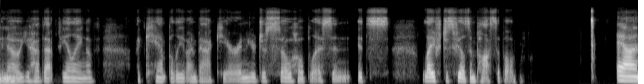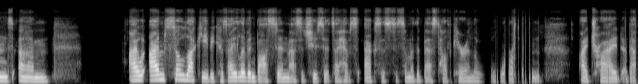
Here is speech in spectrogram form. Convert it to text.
You know, Mm, you have that feeling of, "I can't believe I'm back here," and you're just so hopeless, and it's life just feels impossible. And, um, I I'm so lucky because I live in Boston, Massachusetts. I have access to some of the best healthcare in the world, and I tried about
